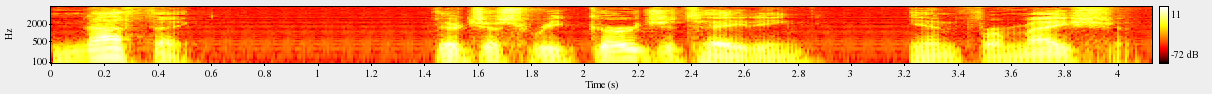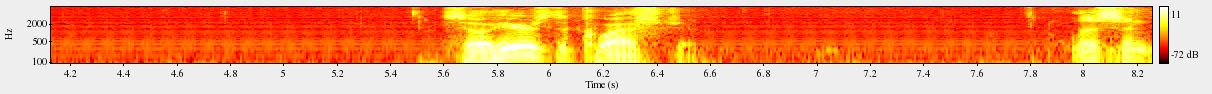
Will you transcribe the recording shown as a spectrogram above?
nothing. They're just regurgitating information. So here's the question. Listen,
